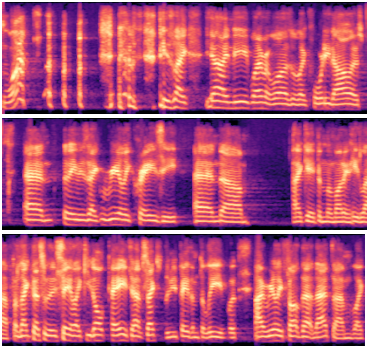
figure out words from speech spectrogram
"What?" He's like, "Yeah, I need whatever it was. It was like forty dollars." And then he was like really crazy, and um, I gave him the money and he left. Like, that's what they say. Like, you don't pay to have sex with them; you pay them to leave. But I really felt that that time. Like,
